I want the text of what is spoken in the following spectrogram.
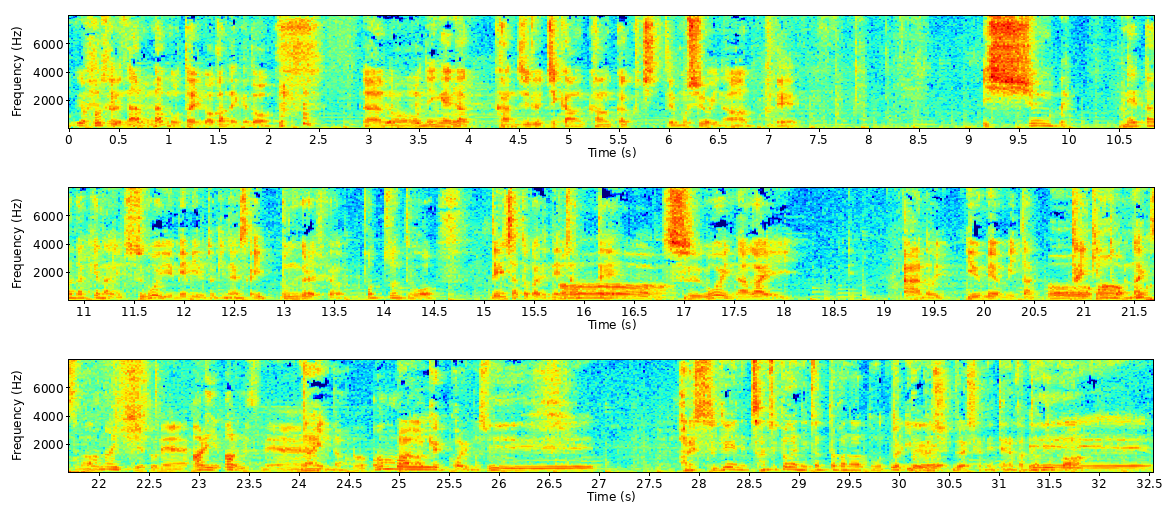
いや欲しいね何何のお便りか分かんないけど あの人間が感じる時間感覚値って面白いなって一瞬寝ただけなのにすごい夢見る時ないですか？1分ぐらいしかポツンとこう電車とかで寝ちゃってあすごい長いあの夢を見た体験とかないですか？ああんまないっすねそれ。あれあるんですね。ないんだ。ああんまり。あ結構ありますへよえあれすげえ、ね、30分ぐらい寝ちゃったかなと思ったら1分1分ぐらいしか寝てなかったとか、え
